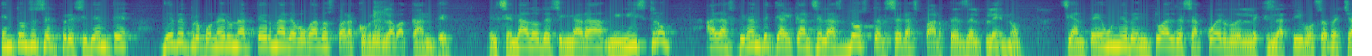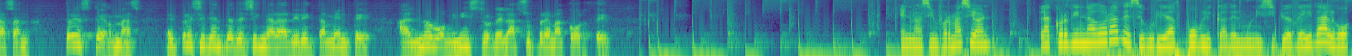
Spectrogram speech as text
entonces el presidente debe proponer una terna de abogados para cubrir la vacante. El Senado designará ministro al aspirante que alcance las dos terceras partes del Pleno. Si ante un eventual desacuerdo del legislativo se rechazan tres ternas, el presidente designará directamente al nuevo ministro de la Suprema Corte. En más información, la coordinadora de seguridad pública del municipio de Hidalgo,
